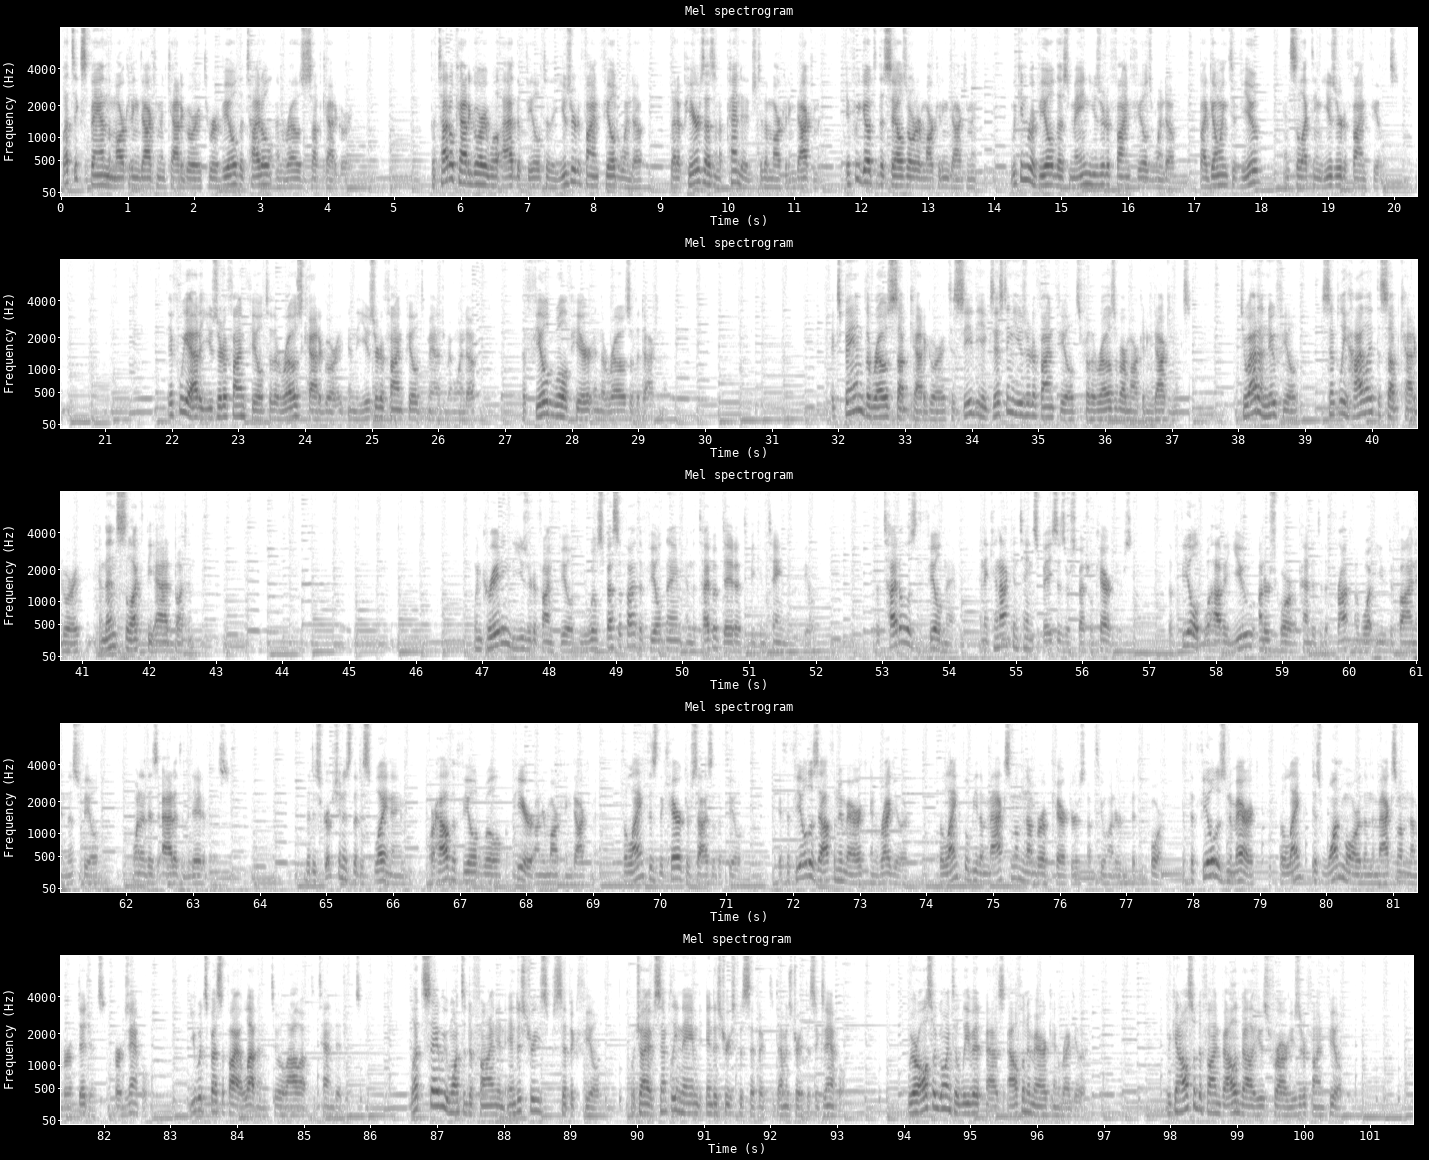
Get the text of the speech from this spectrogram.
Let's expand the marketing document category to reveal the title and rows subcategory. The title category will add the field to the user-defined field window that appears as an appendage to the marketing document. If we go to the sales order marketing document, we can reveal this main user-defined fields window by going to View and selecting User-Defined Fields. If we add a user-defined field to the rows category in the user-defined fields management window, the field will appear in the rows of the document. Expand the Rows subcategory to see the existing user-defined fields for the rows of our marketing documents. To add a new field, simply highlight the subcategory and then select the Add button. When creating the user-defined field, you will specify the field name and the type of data to be contained in the field. The title is the field name, and it cannot contain spaces or special characters. The field will have a U underscore appended to the front of what you define in this field when it is added to the database. The description is the display name, or how the field will appear on your marketing document. The length is the character size of the field. If the field is alphanumeric and regular, the length will be the maximum number of characters of 254. If the field is numeric, the length is one more than the maximum number of digits. For example, you would specify 11 to allow up to 10 digits. Let's say we want to define an industry-specific field, which I have simply named industry-specific to demonstrate this example. We are also going to leave it as alphanumeric and regular. We can also define valid values for our user-defined field.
